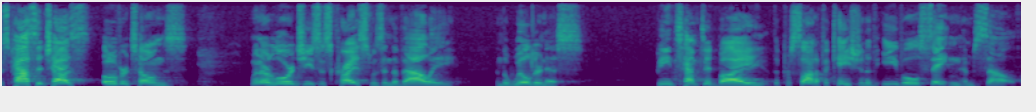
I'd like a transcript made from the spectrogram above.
This passage has overtones when our Lord Jesus Christ was in the valley, in the wilderness being tempted by the personification of evil, Satan himself.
